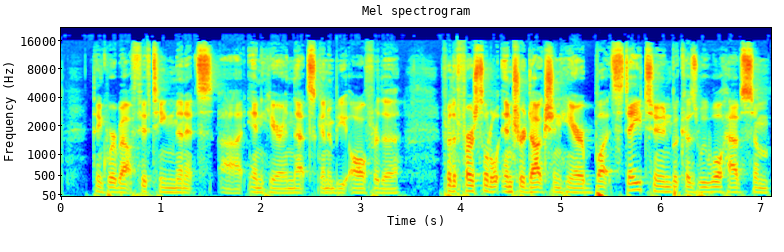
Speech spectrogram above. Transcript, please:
I think we're about 15 minutes uh, in here and that's going to be all for the for the first little introduction here. But stay tuned because we will have some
